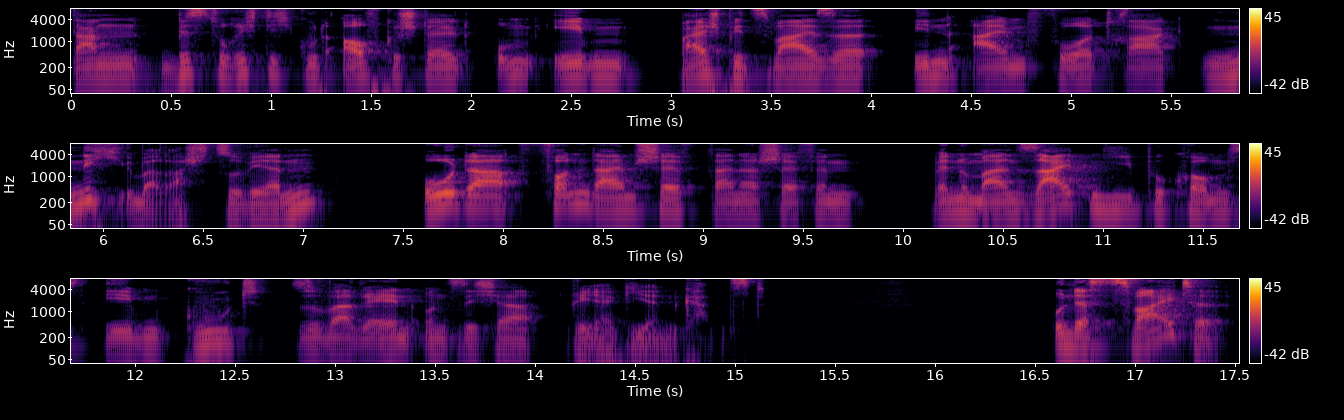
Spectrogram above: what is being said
dann bist du richtig gut aufgestellt, um eben beispielsweise in einem Vortrag nicht überrascht zu werden oder von deinem Chef, deiner Chefin, wenn du mal einen Seitenhieb bekommst, eben gut, souverän und sicher reagieren kannst. Und das zweite,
